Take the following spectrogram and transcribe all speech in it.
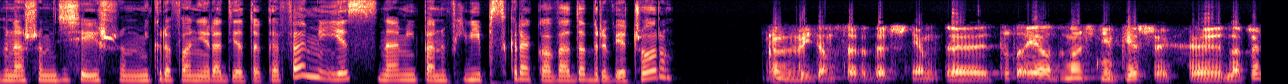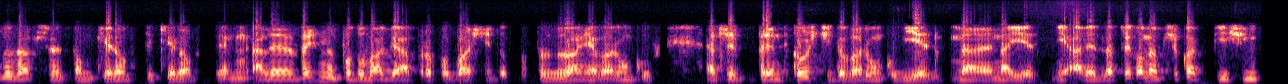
w naszym dzisiejszym mikrofonie Radio Tok FM. Jest z nami pan Filip z Krakowa. Dobry wieczór. Witam serdecznie. E, Tutaj odnośnie pieszych. E, Dlaczego zawsze są kierowcy kierowcy? Ale weźmy pod uwagę a propos właśnie dostosowywania warunków, znaczy prędkości do warunków na, na jezdni, ale dlaczego na przykład piesi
